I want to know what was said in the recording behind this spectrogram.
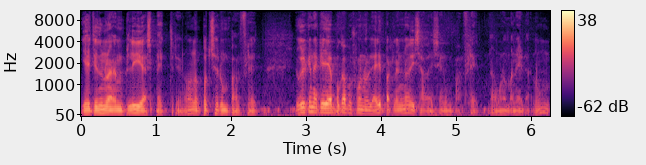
de tenir un ampli espectre no? no pot ser un pamflet jo crec que en aquella època pues, bueno, el diari Parlem no deixava de ser un pamflet d'alguna manera no?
